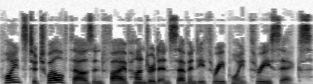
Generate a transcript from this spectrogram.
points to 12,573.36.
